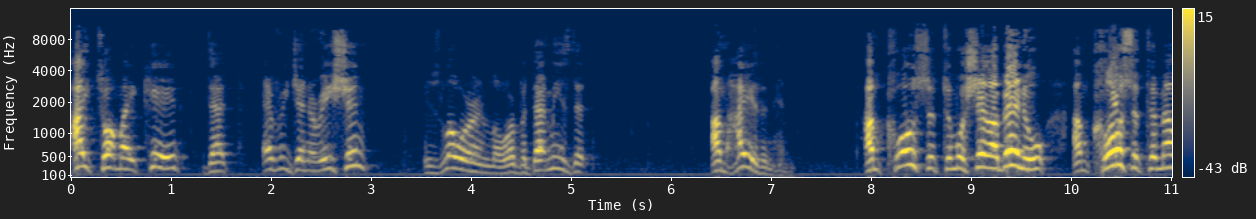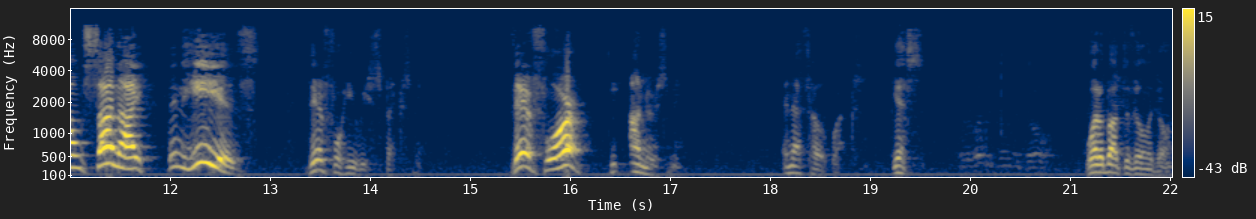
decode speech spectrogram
I taught my kid that every generation is lower and lower, but that means that I'm higher than him. I'm closer to Moshe Rabbeinu, I'm closer to Mount Sinai than he is. Therefore, he respects me. Therefore, he honors me. And that's how it works. Yes? What about the Vilna Gaon?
